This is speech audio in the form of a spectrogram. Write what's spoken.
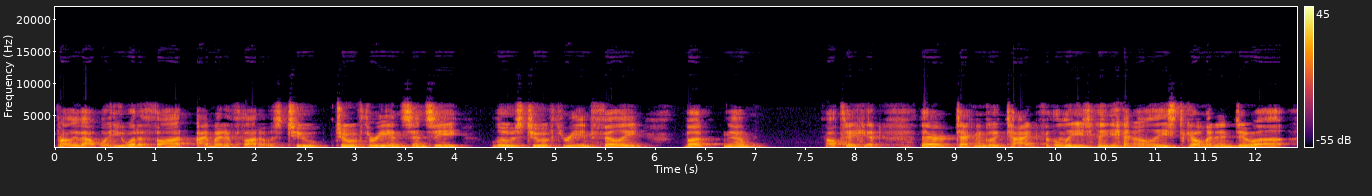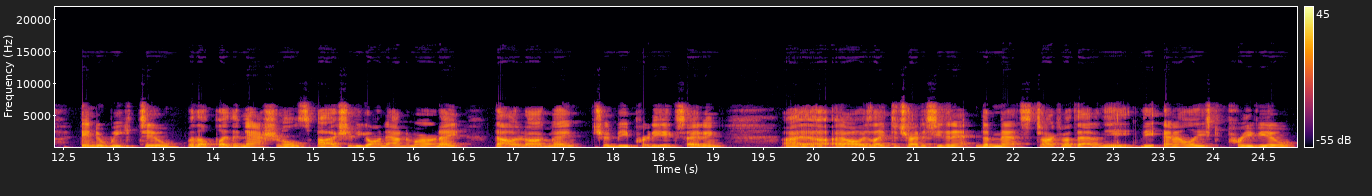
Probably about what you would have thought. I might have thought it was 2 2 of 3 in Cincy, lose 2 of 3 in Philly. But, you know, I'll take it. They're technically tied for the lead in the NL East going into uh into week two, where they'll play the Nationals. I'll actually be going down tomorrow night. Dollar Dog night should be pretty exciting. I uh, I always like to try to see the the Mets. Talked about that in the the NL East preview.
